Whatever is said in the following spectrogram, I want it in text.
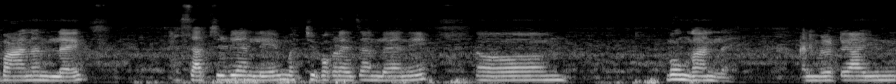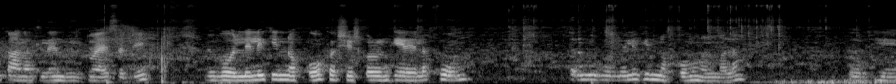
बाण आणलं आहे सापशिडी आणली आहे मच्छी पकडायचं आणलं आहे आणि भोंगा आणला आहे आणि मला ते आईने कानातले आणले माझ्यासाठी मी बोललेले की नको कशिश करून केलेला फोन तर मी बोललेले की नको म्हणून मला. तर हे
